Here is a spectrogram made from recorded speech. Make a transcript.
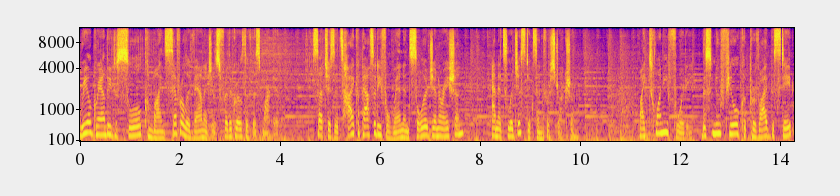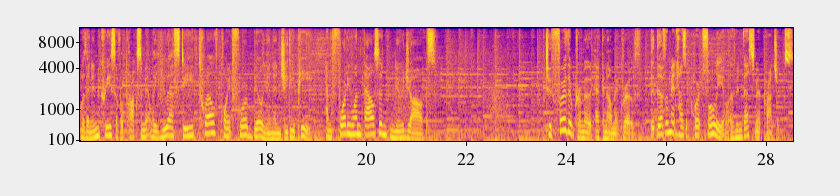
Rio Grande do Sul combines several advantages for the growth of this market such as its high capacity for wind and solar generation and its logistics infrastructure. By 2040, this new fuel could provide the state with an increase of approximately USD 12.4 billion in GDP and 41,000 new jobs. To further promote economic growth, the government has a portfolio of investment projects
